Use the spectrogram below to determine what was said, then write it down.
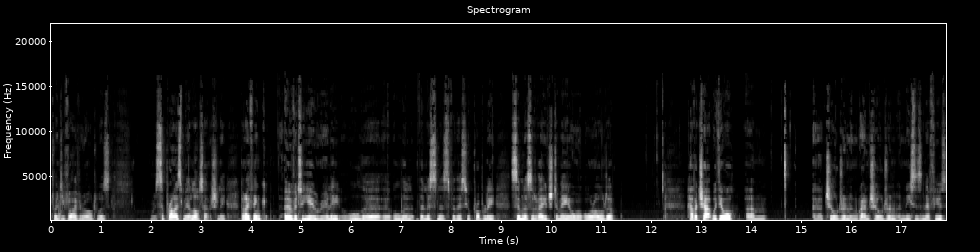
twenty-five-year-old was surprised me a lot, actually. But I think over to you, really. All the all the, the listeners for this, you're probably similar sort of age to me or, or older. Have a chat with your um, uh, children and grandchildren and nieces and nephews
